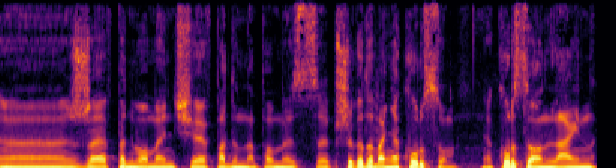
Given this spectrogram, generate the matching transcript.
e, że w pewnym momencie wpadłem na pomysł przygotowania kursu. Kursu online,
